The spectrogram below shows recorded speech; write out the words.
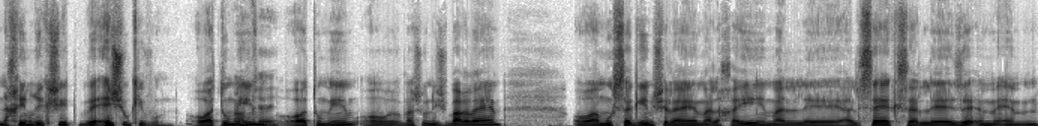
נחים רגשית באיזשהו כיוון. או אטומים, אוקיי. או אטומים, או משהו נשבר להם, או המושגים שלהם על החיים, על, אה, על סקס, על אה, זה, הם, הם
